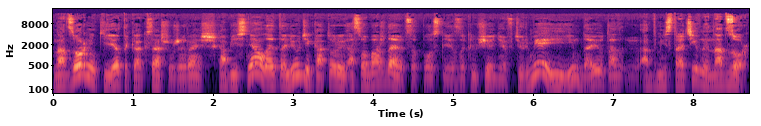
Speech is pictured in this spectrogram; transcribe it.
Надзорники, это, как Саша уже раньше объяснял, это люди, которые освобождаются после заключения в тюрьме и им дают административный надзор.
